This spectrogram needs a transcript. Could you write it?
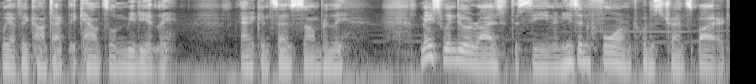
We have to contact the Council immediately, Anakin says somberly. Mace Windu arrives at the scene, and he's informed what has transpired.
